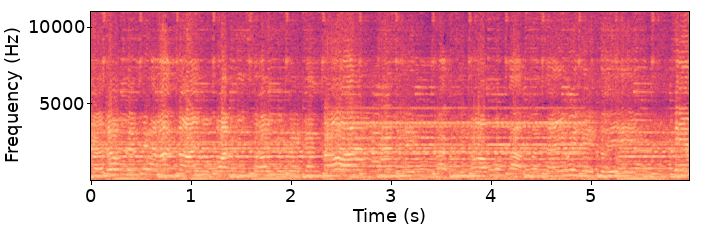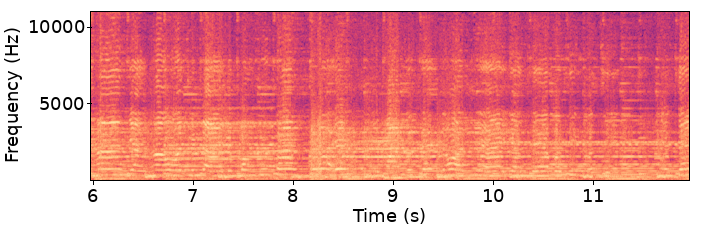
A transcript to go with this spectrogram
อย่เราไปไม่อ่านน่อยมาวันที่ซอยกันไปกันนอนเลยขัดที่นอกของขาดหัวใจไว้ในตัวเองแต่ห้างอย่างเฮาจะได้จะคงทุกท่านตัวเองไม่มาก็แค่ยอดแย่ย่างแต่มาทิ้งมาเจ็บแต่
